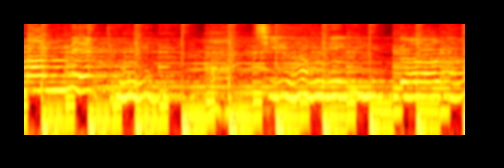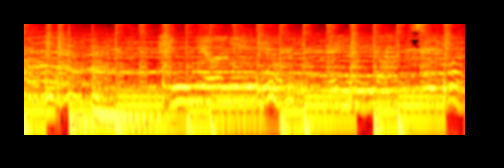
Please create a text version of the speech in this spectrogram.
막내들 어찌합니까. 백년이면 백년 세월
